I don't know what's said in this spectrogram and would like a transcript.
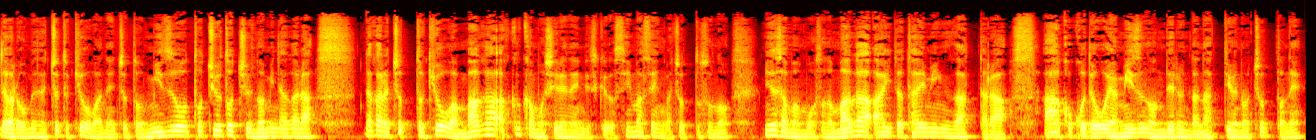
だからごめんなさい。ちょっと今日はね、ちょっと水を途中途中飲みながら、だからちょっと今日は間が空くかもしれないんですけど、すいませんが、ちょっとその、皆様もその間が空いたタイミングがあったら、ああ、ここで大家水飲んでるんだなっていうのをちょっとね、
